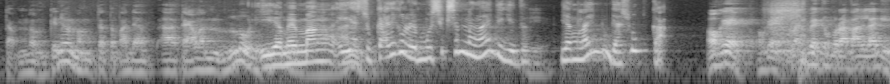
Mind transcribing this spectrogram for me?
tak- mungkin memang tetap ada uh, talent lu di Iya memang, Kan? iya sukanya kalau udah musik seneng aja gitu. Iya. Yang lain nggak suka. Oke, oke, flashback ke kali lagi.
